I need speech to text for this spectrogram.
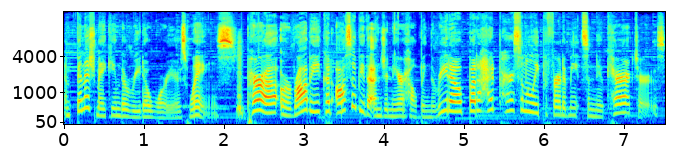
and finish making the Rito Warrior's wings. Purah or Robbie could also be the engineer helping the Rito, but I'd personally prefer to meet some new characters.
